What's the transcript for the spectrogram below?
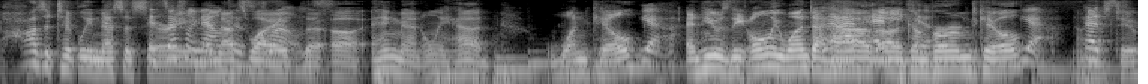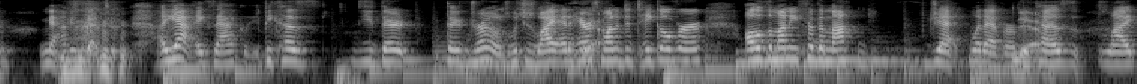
positively Ne- necessary especially now and that's why drones. the uh, hangman only had one kill. Yeah. And he was the only one to have have a confirmed kill. Yeah. No, that's two. true. Yeah, he's got two. uh, yeah, exactly. Because they're they're drones, which is why Ed Harris Yeah. wanted to take over all the money for the Mach jet, whatever. Yeah. Because like,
